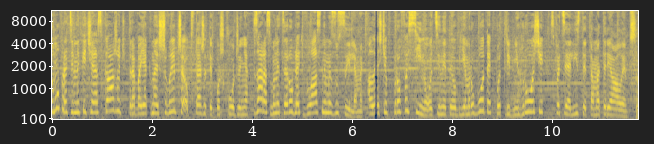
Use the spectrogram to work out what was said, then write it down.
Тому працівники ЧАЕС кажуть, треба якнайшвидше обстежити пошкодження. Зараз вони це роблять власними зусиллями. Але щоб професійно оцінити об'єм роботи, потрібні гроші, спеціалісти та матеріали. Це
